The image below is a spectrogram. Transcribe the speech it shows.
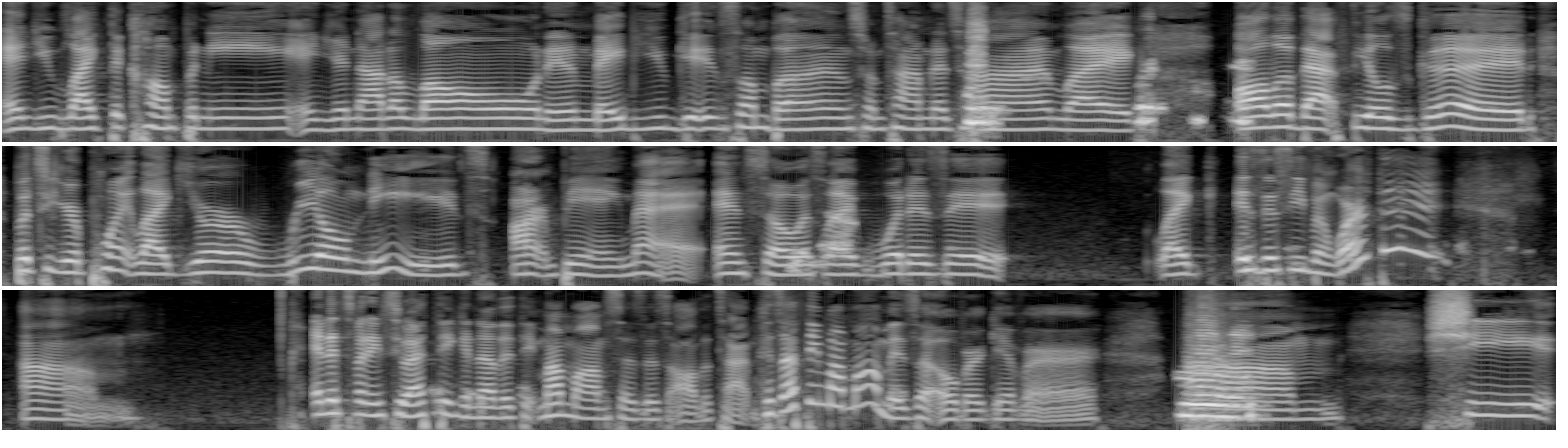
and you like the company and you're not alone and maybe you getting some buns from time to time like all of that feels good. But to your point like your real needs aren't being met. And so it's like what is it like is this even worth it? Um and it's funny too. I think another thing. My mom says this all the time because I think my mom is an overgiver. Mm-hmm. Um, she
